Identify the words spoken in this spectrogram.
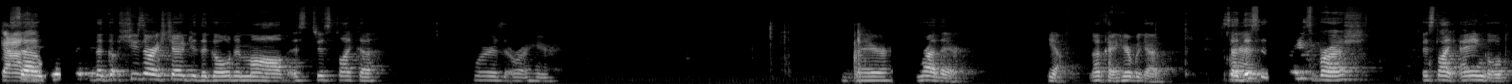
Got so it. The, she's already showed you the golden mauve. It's just like a, where is it right here? There, right there. Yeah. Okay, here we go. So this is crease brush. It's like angled.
